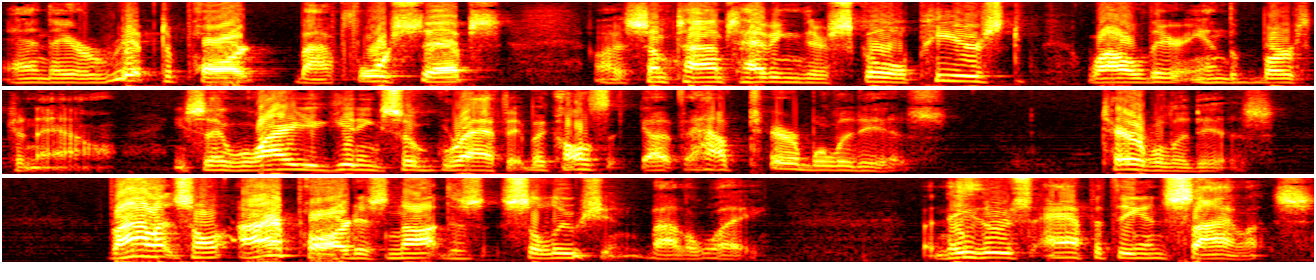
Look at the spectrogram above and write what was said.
and they are ripped apart by forceps, uh, sometimes having their skull pierced while they're in the birth canal. You say, why are you getting so graphic? Because of how terrible it is. Terrible it is. Violence on our part is not the solution, by the way, but neither is apathy and silence.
